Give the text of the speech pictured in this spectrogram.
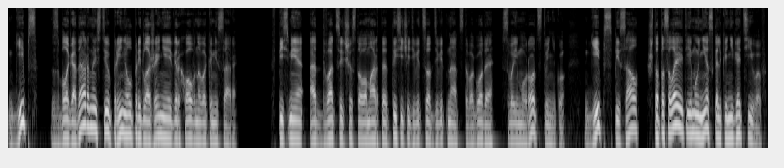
Гибс с благодарностью принял предложение Верховного комиссара. В письме от 26 марта 1919 года своему родственнику Гибс писал, что посылает ему несколько негативов,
